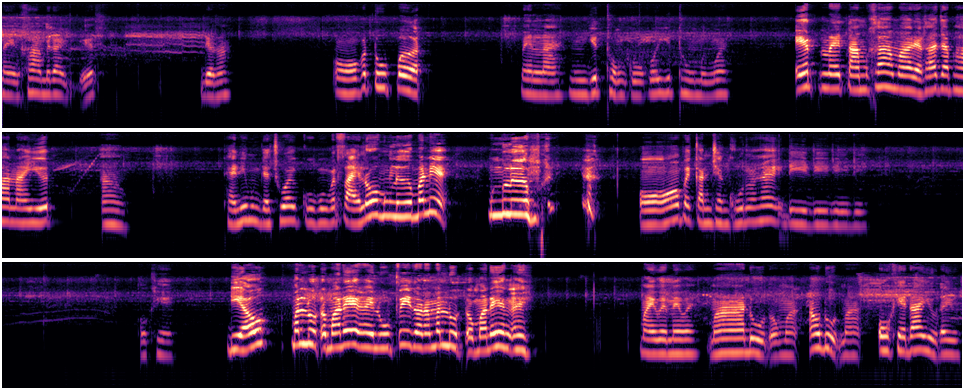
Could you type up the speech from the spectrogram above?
นายยังฆ่าไม่ได้เอส เดี๋ยวนะ อ๋อ ประตูเปิด เป็นไร มึงยึดธงกูก็ยึดธงมึงไว้เอสนายตามข้ามาเดี๋ยวข้าจะพานายยึด อ้าว แทนที่มึงจะช่วยกูมึงไปใส่โล่มึงลืมมะเนี่ย มึงลืมมะเนี่ยอ๋อ ไปกันเชียงคูดมาให้ ดีดีดีดี โอเค เดี๋ยวมันหลุดออกมาได้ยังไงลูฟี่ตอนนั้นมันหลุดออกมาได้ยังไง ไม่เว้ยไม่เว้ยมาดูดออกมา เอ้าดูดมา โอเคได้อยู่ได้อยู่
